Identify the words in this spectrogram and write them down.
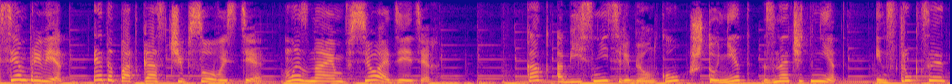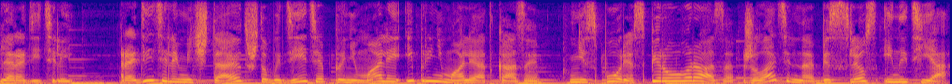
Всем привет! Это подкаст «Чипсовости». Мы знаем все о детях. Как объяснить ребенку, что нет значит нет? Инструкция для родителей. Родители мечтают, чтобы дети понимали и принимали отказы. Не споря, с первого раза, желательно без слез и нытья.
